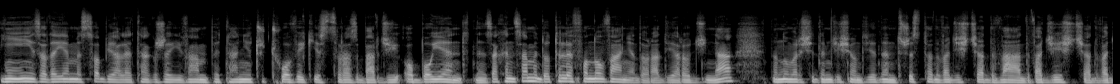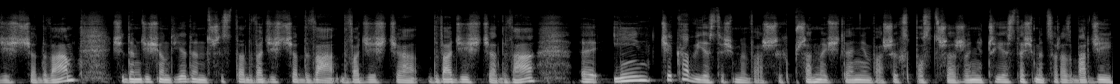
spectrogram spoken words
i zadajemy sobie, ale także i wam pytanie, czy człowiek jest coraz bardziej obojętny. Zachęcamy do telefonowania do Radia Rodzina na numer 71 322 20 22 71 322 20 22 i ciekawi jesteśmy waszych przemyśleń, waszych spostrzeżeń, czy jesteśmy coraz bardziej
